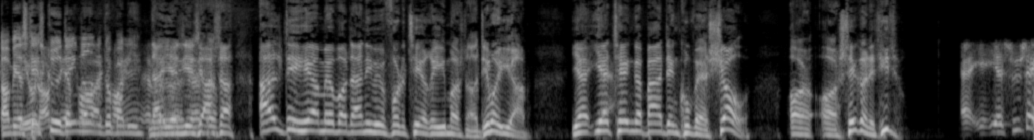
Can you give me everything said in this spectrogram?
Nå, men jeg Det skal ikke skyde det ned, det var bare lige... Nej, jeg, jeg, altså, alt det her med, hvordan I vil få det til at rime og sådan noget, det må I om. Jeg, jeg tænker bare, at den kunne være sjov, og, og sikkert et hit. Jeg, synes, at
